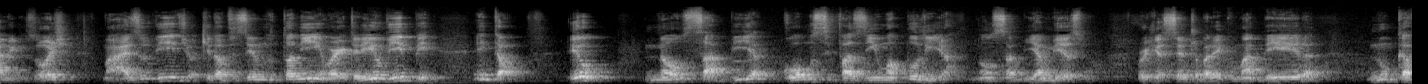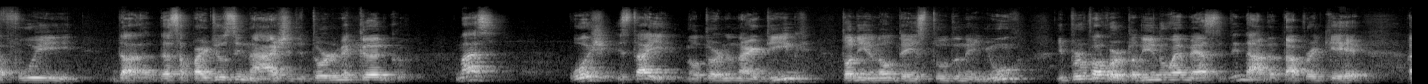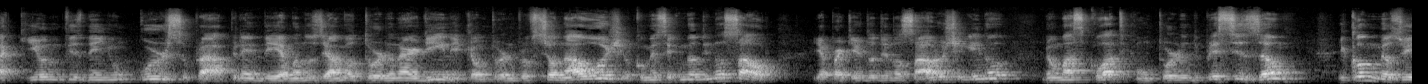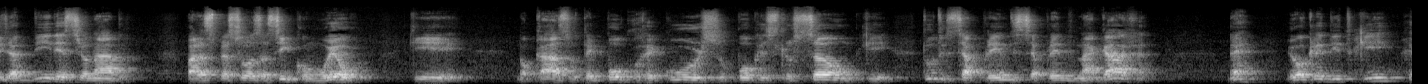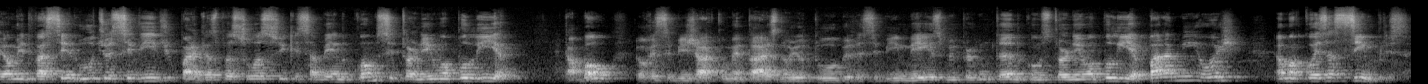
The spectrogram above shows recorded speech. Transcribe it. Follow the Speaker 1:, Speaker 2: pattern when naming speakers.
Speaker 1: Amigos, hoje mais um vídeo aqui da oficina do Toninho, Arteria VIP. Então, eu não sabia como se fazia uma polia, não sabia mesmo, porque sempre trabalhei com madeira, nunca fui da, dessa parte de usinagem, de torno mecânico. Mas hoje está aí, meu torno Nardini, Toninho não tem estudo nenhum, e por favor, Toninho não é mestre de nada, tá? Porque Aqui eu não fiz nenhum curso para aprender a manusear meu torno Nardini, que é um torno profissional hoje. Eu comecei com meu dinossauro. E a partir do dinossauro eu cheguei no meu mascote, com um torno de precisão. E como meus vídeos é direcionado para as pessoas assim como eu, que no caso tem pouco recurso, pouca instrução, que tudo que se aprende, se aprende na garra, né? Eu acredito que realmente vai ser útil esse vídeo para que as pessoas fiquem sabendo como se tornei uma polia, tá bom? Eu recebi já comentários no YouTube, recebi e-mails me perguntando como se tornei uma polia. Para mim hoje é uma coisa simples.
